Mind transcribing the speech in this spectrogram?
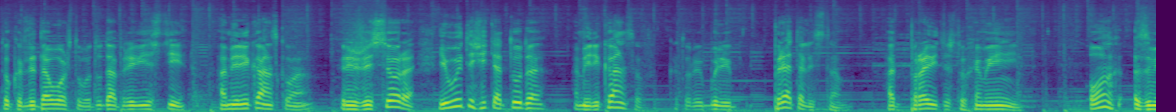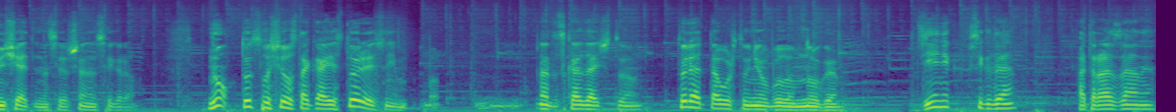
только для того, чтобы туда привести американского режиссера и вытащить оттуда американцев, которые были прятались там от правительства Хамейни. Он замечательно совершенно сыграл. Ну, тут случилась такая история с ним. Надо сказать, что то ли от того, что у него было много денег всегда от Розаны,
